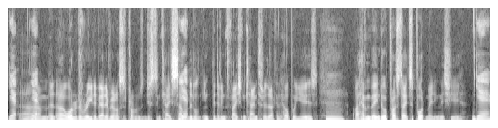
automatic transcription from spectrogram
Yep, um, yep. and I wanted to read about everyone else's problems, and just in case some Yep. little in, bit of information came through that I could help or use. Mm, I haven't been to a prostate support meeting this year. yeah.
